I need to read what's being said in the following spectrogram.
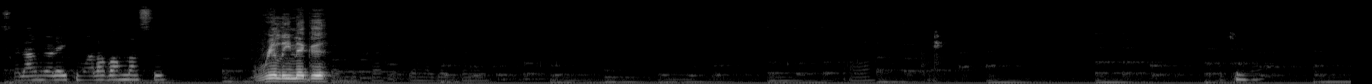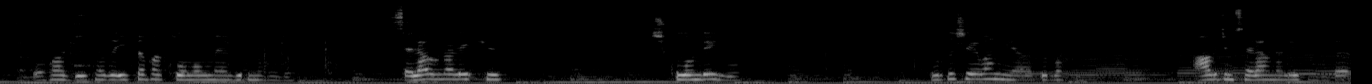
Selamünaleyküm arabam nasıl? Really, nigga? Kim ya? Oha GTA'da ilk defa klon olmayan birini buldum. Selamun aleyküm. Hiç klon değil bu. Burada şey var mı ya? Dur bakayım. Abicim selamun aleyküm. Burada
